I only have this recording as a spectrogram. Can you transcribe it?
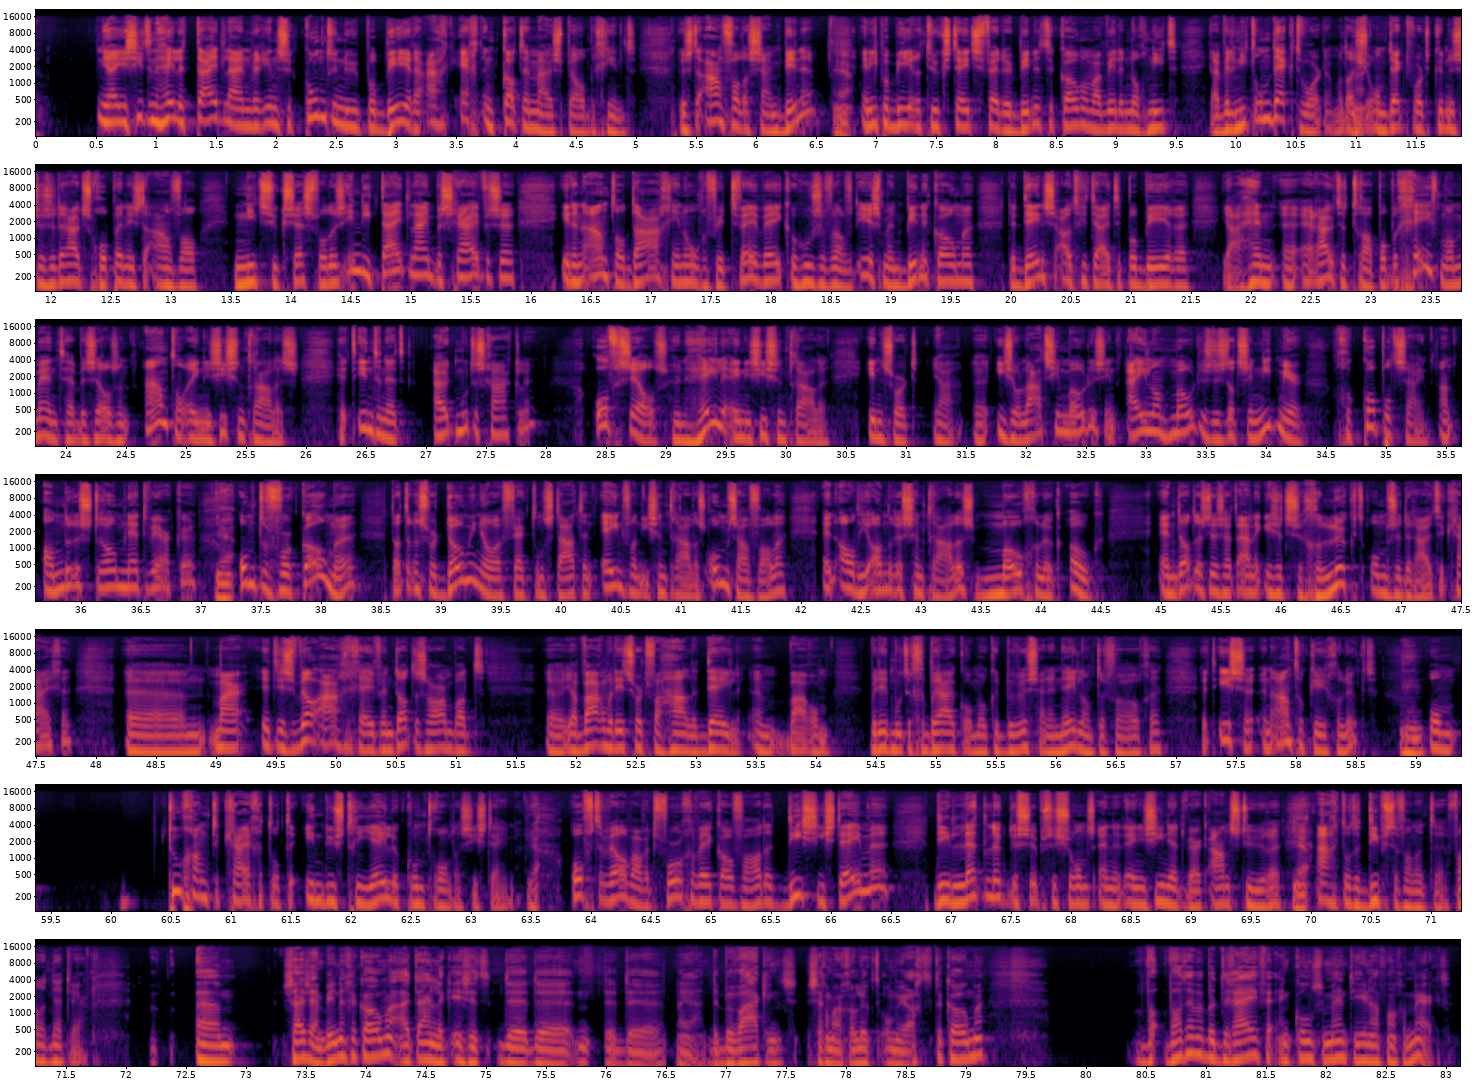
Ja, je ziet een hele tijdlijn waarin ze continu proberen, eigenlijk echt een kat-en-muisspel begint. Dus de aanvallers zijn binnen Ja. en die proberen natuurlijk steeds verder binnen te komen, maar willen nog niet, ja, willen niet ontdekt worden. Want als je ontdekt wordt, kunnen ze ze eruit schoppen en is de aanval niet succesvol. Dus in die tijdlijn beschrijven ze in een aantal dagen, in ongeveer twee weken, hoe ze vanaf het eerste moment binnenkomen. De Deense autoriteiten proberen ja, hen eh, eruit te trappen. Op een gegeven moment hebben zelfs een aantal energiecentrales het internet uit moeten schakelen. Of zelfs hun hele energiecentrale in een soort ja, eh, isolatiemodus, in eilandmodus. Dus dat ze niet meer gekoppeld zijn aan andere stroomnetwerken. Ja. Om te voorkomen dat er een soort domino-effect ontstaat en één van die centrales om zou vallen. En al die andere centrales mogelijk ook. En dat is dus uiteindelijk is het ze gelukt om ze eruit te krijgen. Ehm, maar het is wel aangegeven, en dat is Harm wat, eh, ja, waarom we dit soort verhalen delen. En waarom we dit moeten gebruiken om ook het bewustzijn in Nederland te verhogen. Het is er een aantal keer gelukt Mhm. om toegang te krijgen tot de industriële controlesystemen. Ja. Oftewel, waar we het vorige week over hadden, die systemen die letterlijk de substations en het energienetwerk aansturen, Ja. eigenlijk tot het diepste van het, eh, van het netwerk. Ehm, zij zijn binnengekomen. Uiteindelijk is het de, de, de, de, nou ja, de bewaking zeg maar, gelukt om hier achter te komen. Wa- wat hebben bedrijven en consumenten hier nou van gemerkt?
